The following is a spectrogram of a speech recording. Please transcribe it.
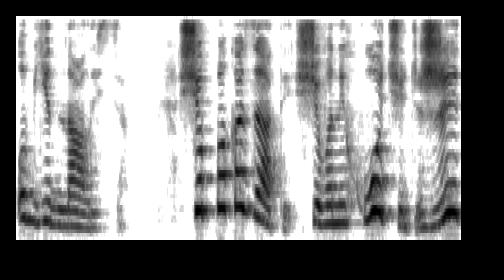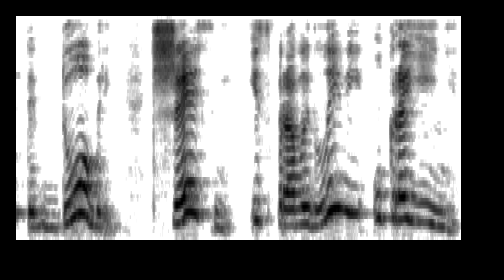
об'єдналися, щоб показати, що вони хочуть жити в добрій, чесній і справедливій Україні.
